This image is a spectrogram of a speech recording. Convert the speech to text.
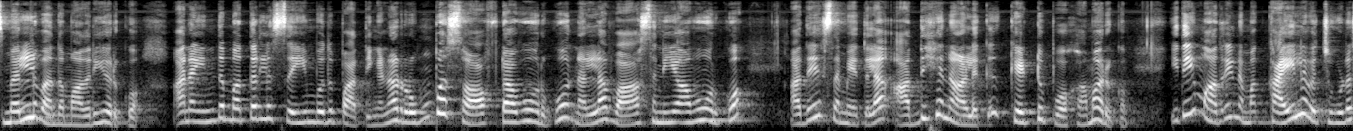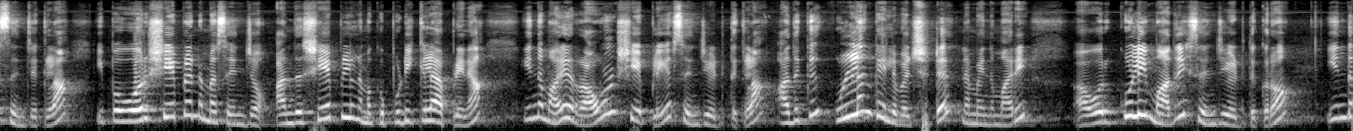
ஸ்மெல் வந்த மாதிரியும் இருக்கும். ஆனால் இந்த மெத்தடில் செய்யும்போது பார்த்திங்கன்னா ரொம்ப சாஃப்டாகவும் இருக்கும் நல்லா வாசனையாகவும் இருக்கும். அதே சமயத்தில் அதிக நாளுக்கு கெட்டு போகாமல் இருக்கும். இதே மாதிரி நம்ம கையில் வச்சு கூட செஞ்சுக்கலாம். இப்போ ஒரு ஷேப்பில் நம்ம செஞ்சோம். அந்த ஷேப்பில் நமக்கு பிடிக்கல அப்படின்னா இந்த மாதிரி ரவுண்ட் ஷேப்லேயும் செஞ்சு எடுத்துக்கலாம். அதுக்கு உள்ளங்கையில் வச்சுட்டு நம்ம இந்த மாதிரி ஒரு குழி மாதிரி செஞ்சு எடுத்துக்கிறோம். இந்த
